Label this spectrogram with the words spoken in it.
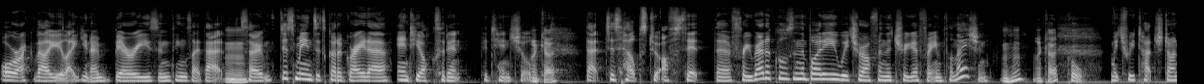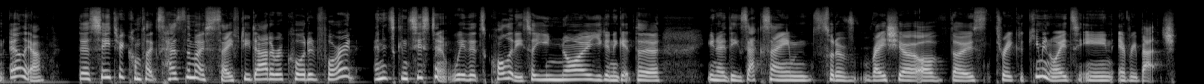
ORAC value, like, you know, berries and things like that. So just means it's got a greater antioxidant potential. Okay. That just helps to offset the free radicals in the body, which are often the trigger for inflammation, hmm Okay, cool. which we touched on earlier. The C3 complex has the most safety data recorded for it and it's consistent with its quality. So you know you're going to get the, you know, the exact same sort of ratio of those three curcuminoids in every batch.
